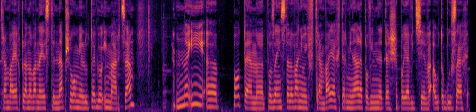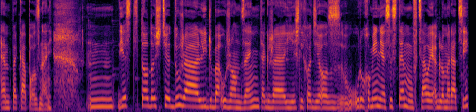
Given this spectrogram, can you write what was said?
tramwajach planowane jest na przełomie lutego i marca. No i e, Potem, po zainstalowaniu ich w tramwajach, terminale powinny też pojawić się w autobusach MPK Poznań. Mm, jest to dość duża liczba urządzeń, także jeśli chodzi o uruchomienie systemu w całej aglomeracji,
